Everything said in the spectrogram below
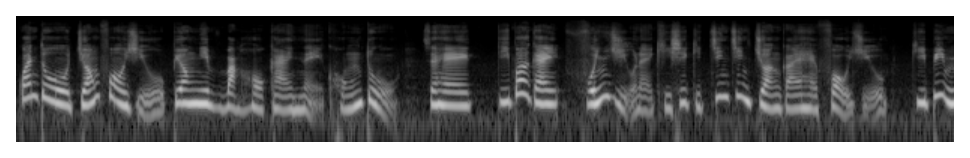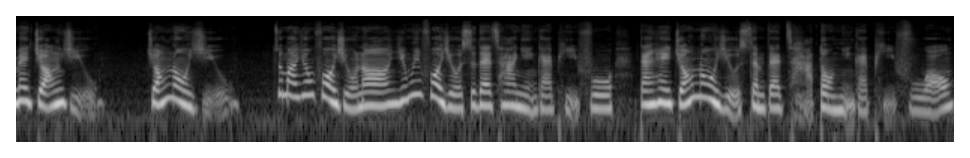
关于将粉油放入万河盖内空度，就系第八界粉油呢。其实佢真正讲嘅系粉油，佢并唔系姜油、姜蓉油。做么用花油呢？因为粉油是在擦人家皮肤，但系姜蓉油是在擦到人家皮肤哦。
